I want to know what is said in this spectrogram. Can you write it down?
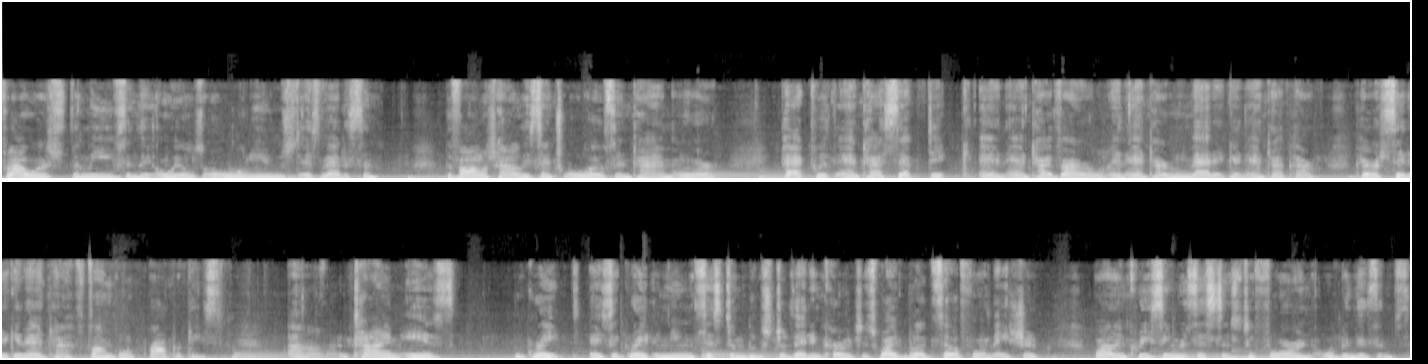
Flowers, the leaves, and the oils are all used as medicine. The volatile essential oils in thyme are packed with antiseptic and antiviral and anti-rheumatic and anti-parasitic and antifungal properties. Uh, thyme is great is a great immune system booster that encourages white blood cell formation while increasing resistance to foreign organisms.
